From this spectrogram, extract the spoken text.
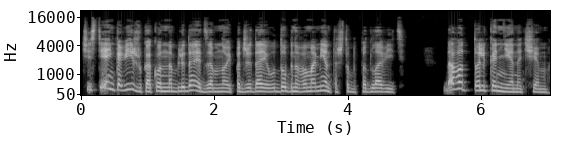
Частенько вижу, как он наблюдает за мной, поджидая удобного момента, чтобы подловить. Да вот только не на чем.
